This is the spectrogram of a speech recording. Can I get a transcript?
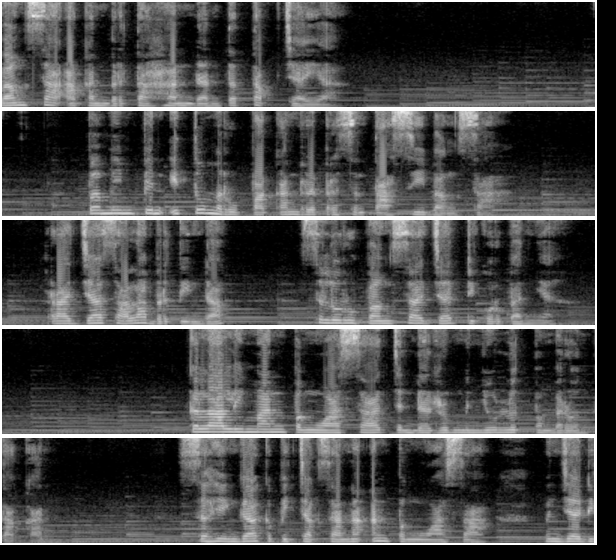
bangsa akan bertahan dan tetap jaya. Pemimpin itu merupakan representasi bangsa. Raja salah bertindak, seluruh bangsa jadi korbannya. Kelaliman penguasa cenderung menyulut pemberontakan, sehingga kebijaksanaan penguasa menjadi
